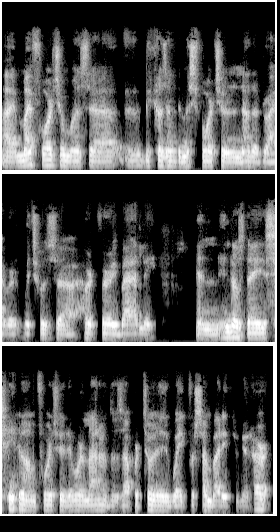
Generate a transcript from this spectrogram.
I, my fortune was uh, uh, because of the misfortune of another driver, which was uh, hurt very badly. And in those days, you know, unfortunately, there were a lot of those opportunities to wait for somebody to get hurt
